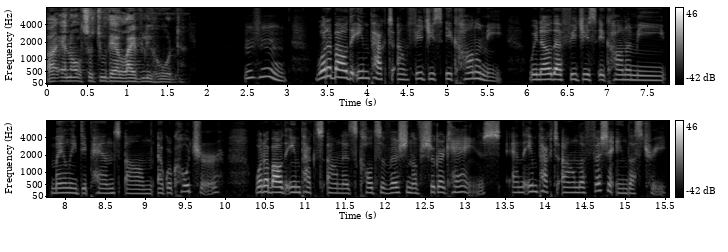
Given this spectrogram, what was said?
uh, and also to their livelihood. Mm-hmm. What about the impact on Fiji's economy? We know that Fiji's economy mainly depends on agriculture. What about the impact on its cultivation of sugar canes and the impact on the fishing industry?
